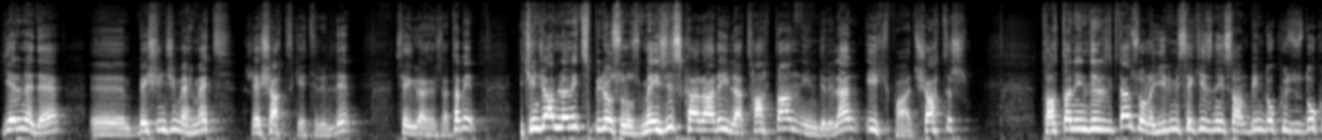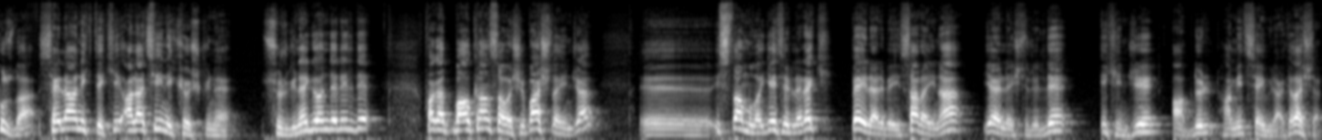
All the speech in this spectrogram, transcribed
Yerine de 5. Mehmet Reşat getirildi sevgili arkadaşlar. Tabi 2. Abdülhamit biliyorsunuz meclis kararıyla tahttan indirilen ilk padişahtır. Tahttan indirildikten sonra 28 Nisan 1909'da Selanik'teki Alatini Köşkü'ne sürgüne gönderildi. Fakat Balkan Savaşı başlayınca e, İstanbul'a getirilerek Beylerbeyi Sarayı'na yerleştirildi. 2. Abdülhamit sevgili arkadaşlar.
